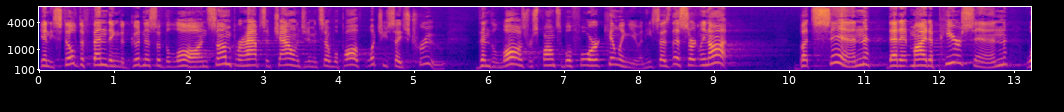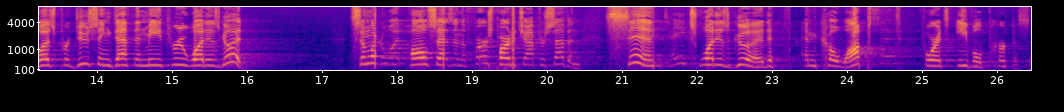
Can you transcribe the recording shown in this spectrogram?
Again, he's still defending the goodness of the law, and some perhaps have challenged him and said, Well, Paul, if what you say is true, then the law is responsible for killing you. And he says this certainly not. But sin, that it might appear sin, was producing death in me through what is good. Similar to what Paul says in the first part of chapter 7 sin takes what is good and co opts it for its evil purposes.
